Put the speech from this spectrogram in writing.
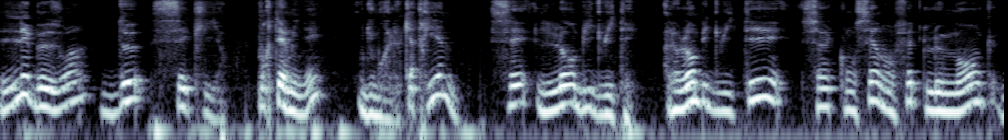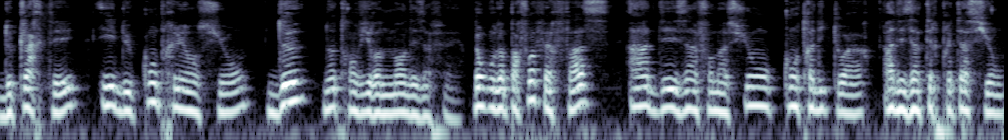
les besoins de ses clients. Pour terminer, ou du moins le quatrième, c'est l'ambiguïté. Alors l'ambiguïté, ça concerne en fait le manque de clarté et de compréhension de notre environnement des affaires. Donc on doit parfois faire face à des informations contradictoires, à des interprétations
